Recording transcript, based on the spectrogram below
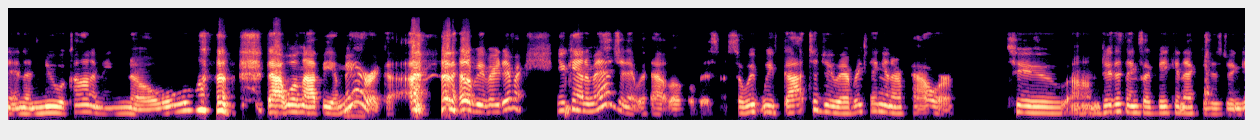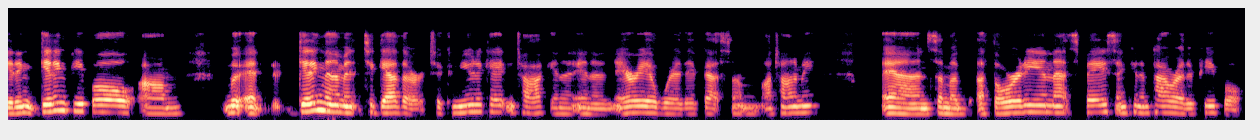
in a new economy, no, that will not be America. That'll be very different. You can't imagine it without local business. So we, we've got to do everything in our power to um, do the things like Be Connected is doing, getting getting people, um, getting them together to communicate and talk in, a, in an area where they've got some autonomy and some authority in that space and can empower other people.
